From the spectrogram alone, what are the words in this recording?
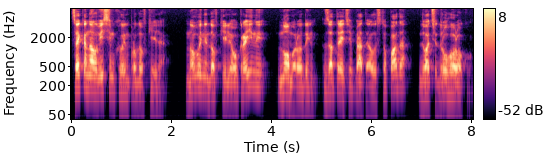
Це канал 8 хвилин про довкілля. Новини довкілля України номер 1 за 3-5 листопада 2022 року.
